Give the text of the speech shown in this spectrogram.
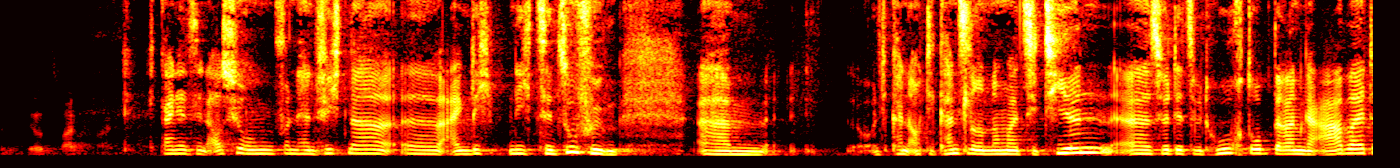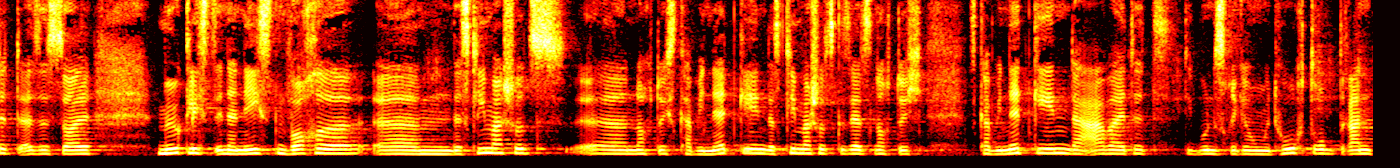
des CO2-Preises. Ich kann jetzt den Ausführungen von Herrn Fichtner äh, eigentlich nichts hinzufügen. Ähm, und ich kann auch die Kanzlerin noch mal zitieren. Äh, es wird jetzt mit Hochdruck daran gearbeitet. Also es soll möglichst in der nächsten Woche ähm, das Klimaschutz äh, noch durchs Kabinett gehen, das Klimaschutzgesetz noch durchs Kabinett gehen. Da arbeitet die Bundesregierung mit Hochdruck dran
